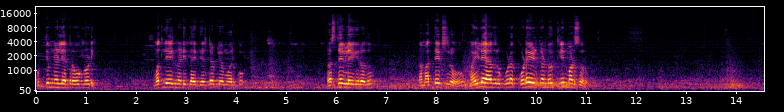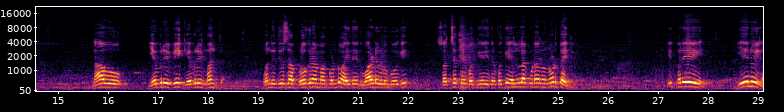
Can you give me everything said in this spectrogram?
ಕುಟ್ಟಿಮ್ನಹಳ್ಳಿ ಹತ್ರ ಹೋಗಿ ನೋಡಿ. ಮೊದಲು ಹೇಗೆ ನಡೀತಾ ಇತ್ತು ಎಸ್ ಡಬ್ಲ್ಯೂ ಎಂ ವರ್ಕು? ರಸ್ತೆಗಳು ಹೇಗಿರೋದು? ನಮ್ಮ ಅಧ್ಯಕ್ಷರು ಮಹಿಳೆ ಆದರೂ ಕೂಡ ಕೊಡೆ ಹಿಡ್ಕೊಂಡು ಹೋಗಿ ಕ್ಲೀನ್ ಮಾಡಿಸೋರು. ನಾವು ಎವ್ರಿ ವೀಕ್ ಎವ್ರಿ ಮಂತ್ ಒಂದು ದಿವಸ ಪ್ರೋಗ್ರಾಮ್ ಹಾಕ್ಕೊಂಡು ಐದೈದು ವಾರ್ಡ್ಗಳಿಗೆ ಹೋಗಿ ಸ್ವಚ್ಛತೆ ಬಗ್ಗೆ ಇದ್ರ ಬಗ್ಗೆ ಎಲ್ಲ ಕೂಡ ನಾವು ನೋಡ್ತಾ ಇದ್ವಿ. ಈಗ ಬರೀ ಏನೂ ಇಲ್ಲ.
